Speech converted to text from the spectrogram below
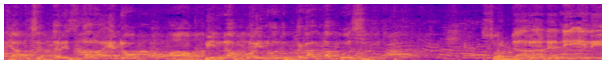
Jam set dari saudara Edo. Oh, pindah poin untuk Tegal Tepus Saudara Denny ini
